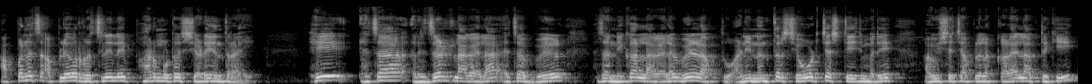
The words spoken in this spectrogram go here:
आपणच आपल्यावर रचलेलं फार मोठं षडयंत्र आहे. हे ह्याचा रिझल्ट लागायला ह्याचा वेळ ह्याचा निकाल लागायला वेळ लागतो. आणि नंतर शेवटच्या स्टेजमध्ये आयुष्याच्या आपल्याला कळायला लागतं की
